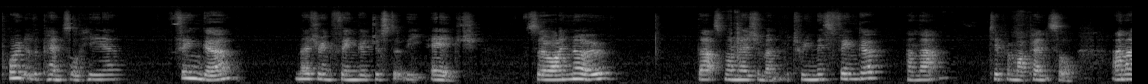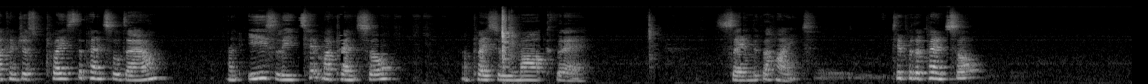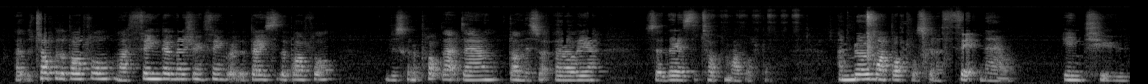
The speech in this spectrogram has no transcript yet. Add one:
point of the pencil here finger measuring finger just at the edge. So I know that's my measurement between this finger and that tip of my pencil and I can just place the pencil down and easily tip my pencil and place a remark there. Same with the height. Tip of the pencil at the top of the bottle, my finger, measuring finger at the base of the bottle. I'm just going to pop that down, done this earlier. So there's the top of my bottle. I know my bottle's going to fit now into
